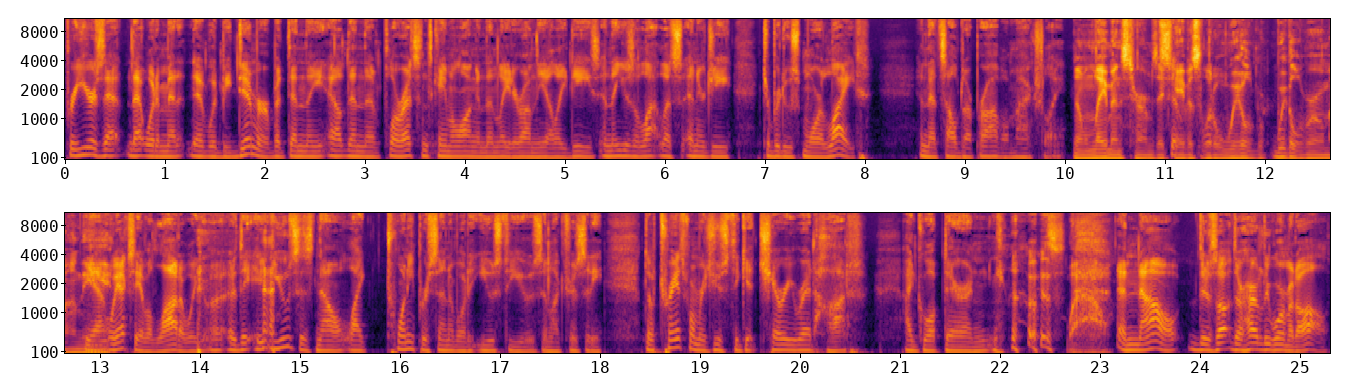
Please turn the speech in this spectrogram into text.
for years that that would have meant it would be dimmer, but then the uh, then the fluorescents came along, and then later on the LEDs, and they use a lot less energy to produce more light and that solved our problem actually. No, in layman's terms, it so, gave us a little wiggle, wiggle room on the. Yeah, we actually have a lot of wiggle. Uh, it uses now like twenty percent of what it used to use in electricity. The transformers used to get cherry red hot. I'd go up there and you know, was, wow. And now there's they're hardly warm at all.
